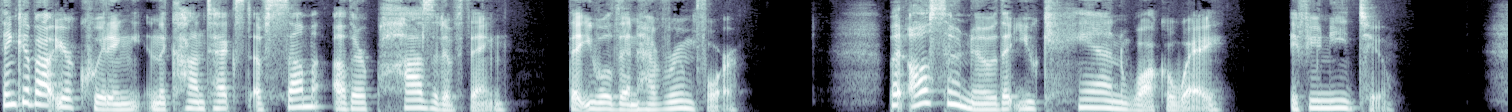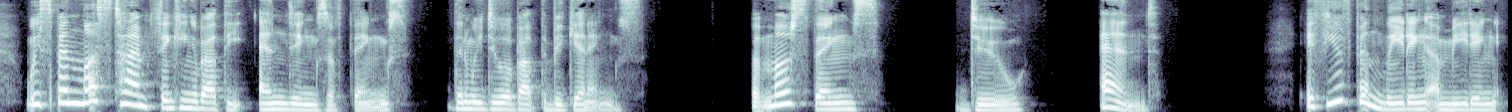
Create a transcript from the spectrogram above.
think about your quitting in the context of some other positive thing that you will then have room for. But also know that you can walk away if you need to. We spend less time thinking about the endings of things than we do about the beginnings. But most things do, end. If you've been leading a meeting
